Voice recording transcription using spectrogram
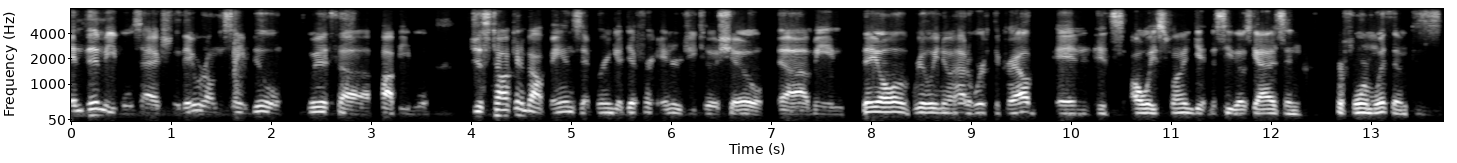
And Them Evils, actually. They were on the same bill with uh, Pop Evil. Just talking about bands that bring a different energy to a show. Uh, I mean, they all really know how to work the crowd, and it's always fun getting to see those guys and perform with them because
